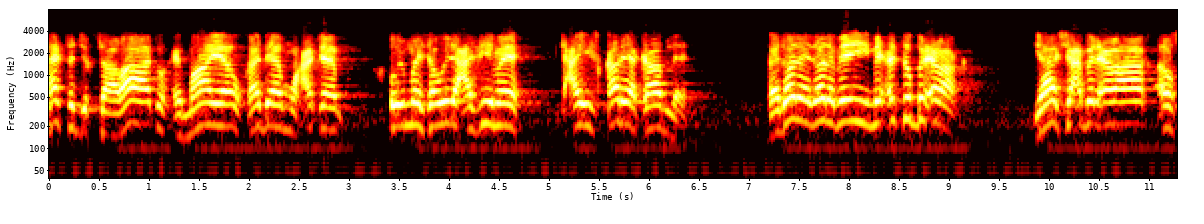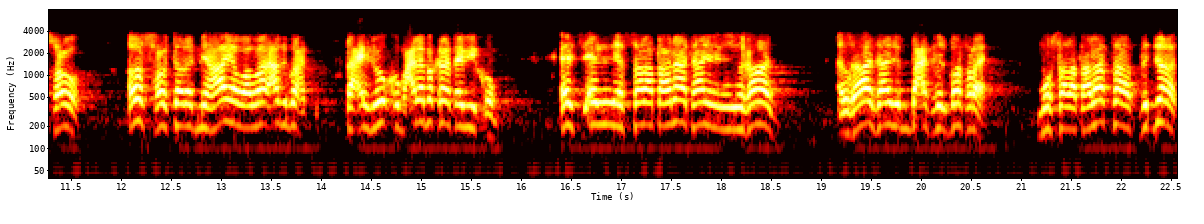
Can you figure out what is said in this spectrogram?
هسه جكسارات وحماية وخدم وحشم ولما يسوي له عزيمة تعيش قرية كاملة. فهذول هذول ما ي- ما يحسون بالعراق. يا شعب العراق اصحوا. اصحوا ترى النهاية والله العظيم راح راح ينوكم على بكرة أبيكم. الس- ال- السرطانات هاي الغاز. الغاز هذا انبعث في البصره مو سرطانات صارت بالناس.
